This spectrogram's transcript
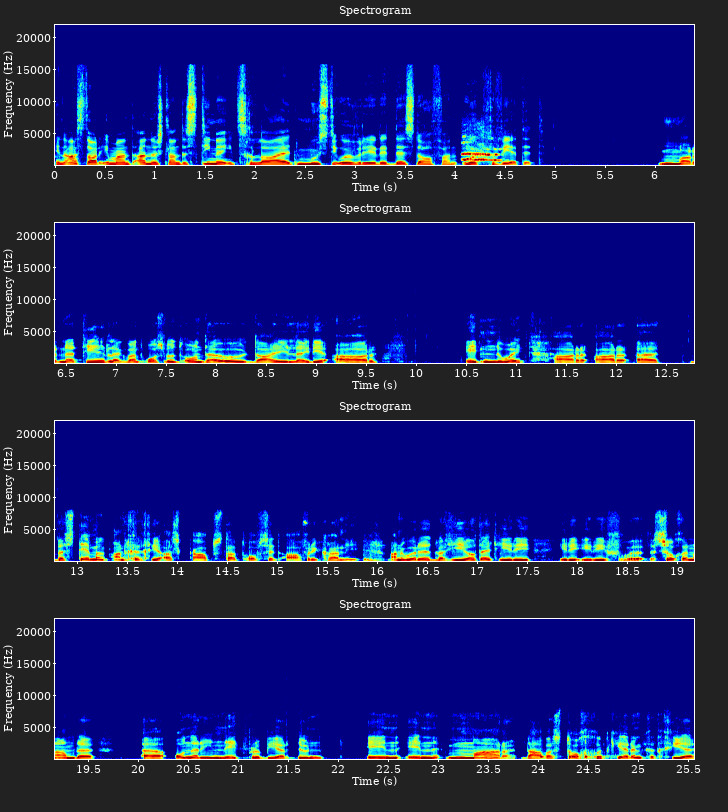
En as daar iemand anders landestine iets gelaai het, moes die owerhede dus daarvan ook geweet het. Maar natuurlik want ons moet onthou daai Lady R het nooit haar haar uh, bestemming aangegee as Kaapstad of Suid-Afrika nie. Anderswoorde dit was die hele tyd hierdie hierdie hierdie uh, sogenaamde uh onder die net probeer doen en en maar daar was tog goedkeuring gegee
